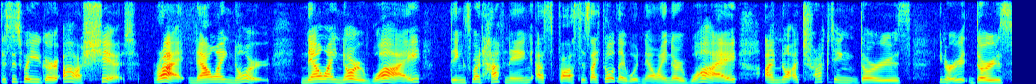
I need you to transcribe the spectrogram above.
This is where you go, ah, oh, shit, right, now I know. Now I know why things weren't happening as fast as I thought they would. Now I know why I'm not attracting those, you know, those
